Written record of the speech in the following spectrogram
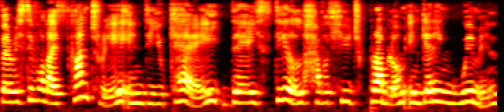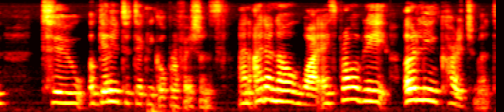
very civilized country in the UK, they still have a huge problem in getting women to uh, get into technical professions. And I don't know why. It's probably early encouragement.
